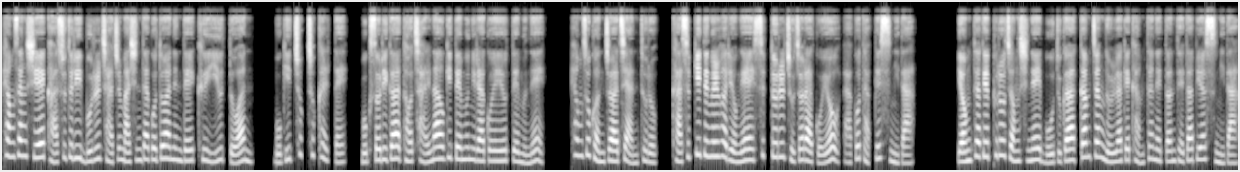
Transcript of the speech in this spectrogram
평상시에 가수들이 물을 자주 마신다고도 하는데 그 이유 또한 목이 촉촉할 때 목소리가 더 잘 나오기 때문이라고 해요 때문에 평소 건조하지 않도록 가습기 등을 활용해 습도를 조절하고요 라고 답했습니다. 영탁의 프로 정신에 모두가 깜짝 놀라게 감탄했던 대답이었습니다.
